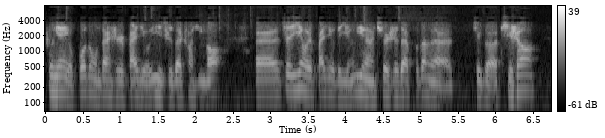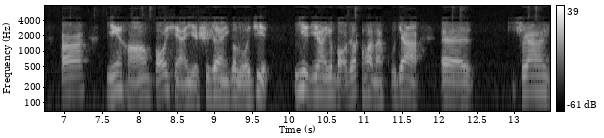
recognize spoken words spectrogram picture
中间有波动，但是白酒一直在创新高。呃，这是因为白酒的盈利呢，确实在不断的这个提升，而银行、保险也是这样一个逻辑，业绩上有保证的话呢，股价呃虽然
